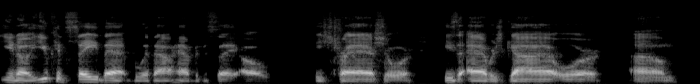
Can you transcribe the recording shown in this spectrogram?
you know, you could say that without having to say, "Oh, he's trash," or "He's an average guy," or um,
